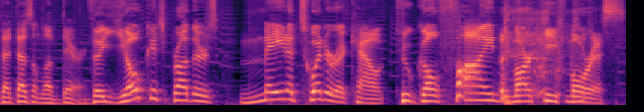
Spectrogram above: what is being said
that doesn't love Derek. the Jokic brothers made a Twitter account to go find Markieff Morris.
